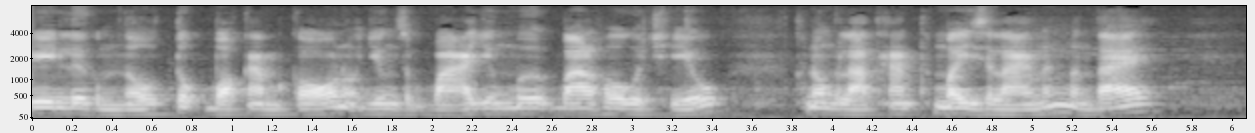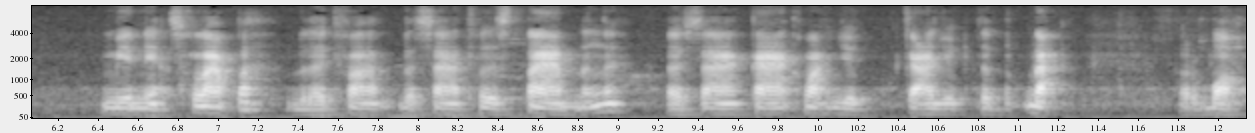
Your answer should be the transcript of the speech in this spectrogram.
រាយលើកំណោទុករបស់កម្មករនោះយើងសប្បាយយើងមើលបាល់ហូកជ្រាវក្នុងកីឡាដ្ឋានថ្មីសាឡាងហ្នឹងមិនតែមានអ្នកស្លាប់ដោយថាដោយសារធ្វើ start ហ្នឹងដោយសារការខ្វះយុទ្ធការយុទ្ធទឹកដាក់របស់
